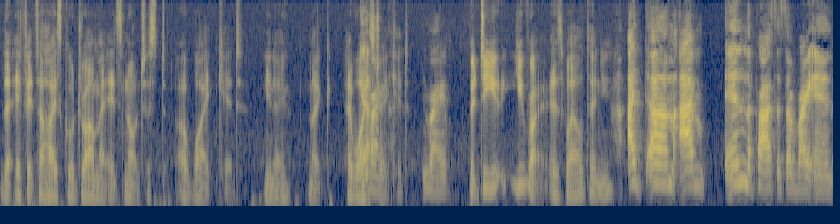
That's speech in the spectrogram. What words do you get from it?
That if it's a high school drama, it's not just a white kid. You know, like a white Yeah. straight kid. right But do you you write as well, don't you? i um i'm in the process of writing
